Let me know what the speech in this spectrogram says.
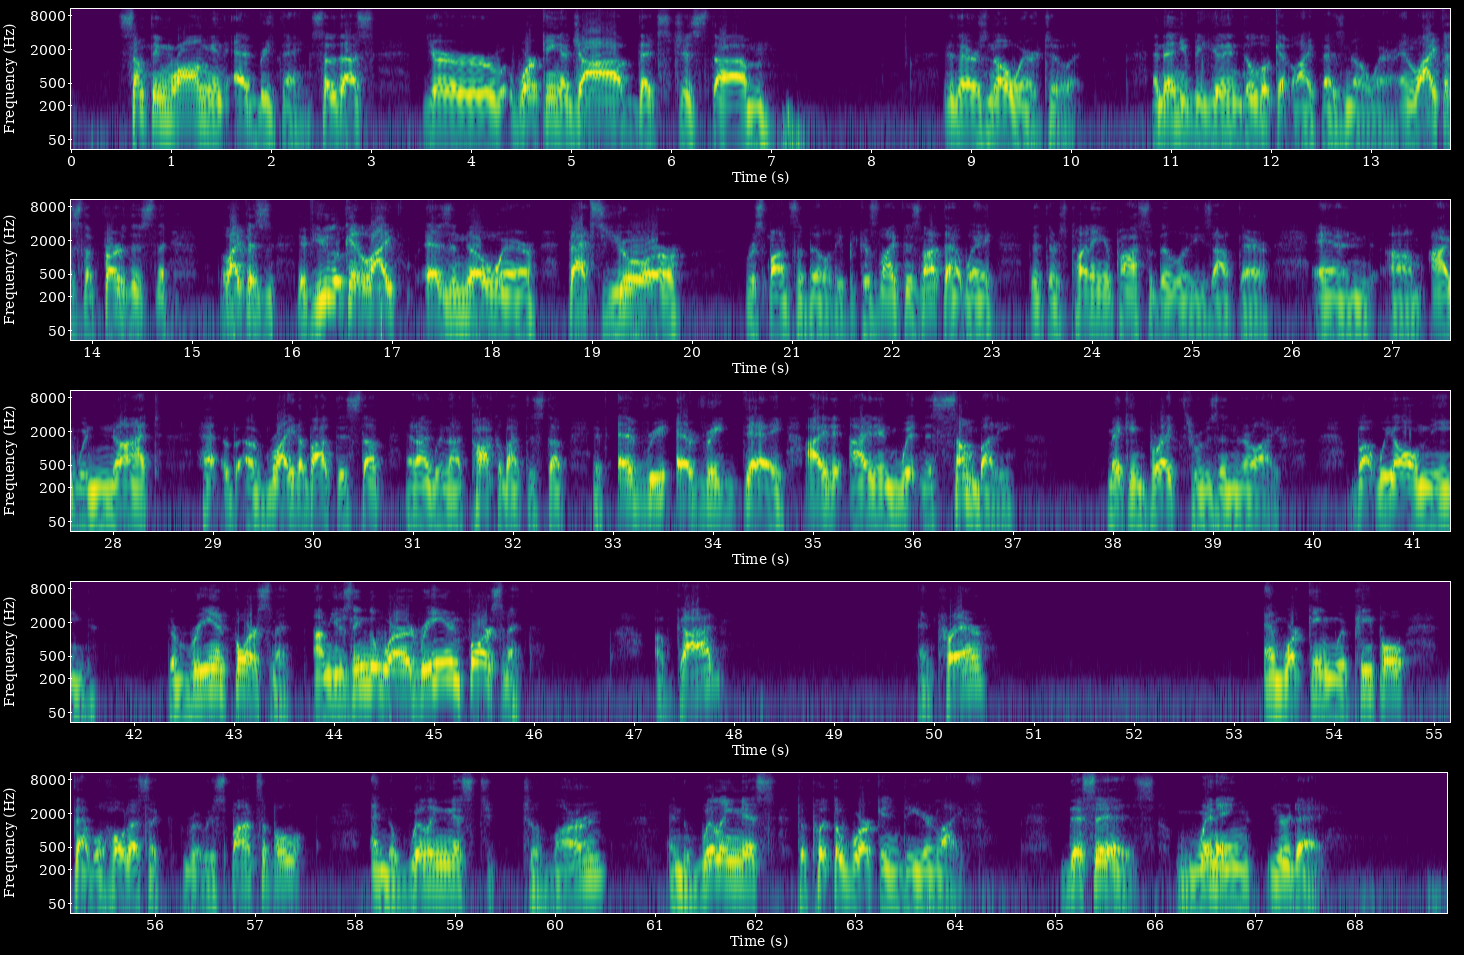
something wrong in everything. So thus, you're working a job that's just um, there's nowhere to it, and then you begin to look at life as nowhere, and life is the furthest thing. Life is if you look at life as nowhere, that's your responsibility because life is not that way. That there's plenty of possibilities out there and um, I would not ha- uh, write about this stuff and I would not talk about this stuff if every every day I, I didn't witness somebody making breakthroughs in their life. But we all need the reinforcement. I'm using the word reinforcement of God and prayer and working with people that will hold us uh, responsible and the willingness to, to learn and the willingness to put the work into your life. This is winning your day.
